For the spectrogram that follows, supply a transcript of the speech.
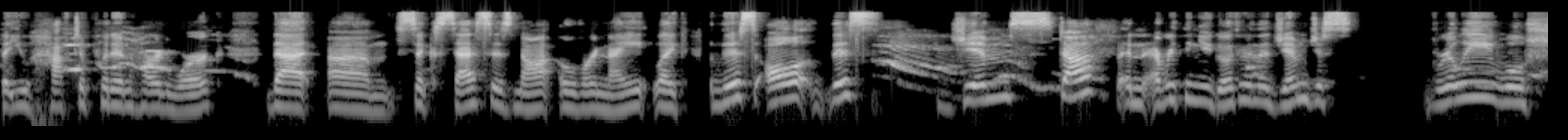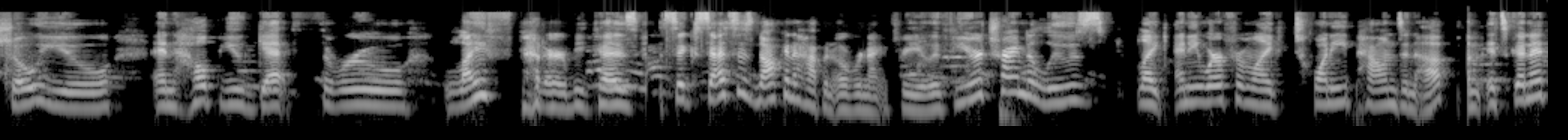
that you have to put in hard work that um success is not overnight like this all this gym stuff and everything you go through in the gym just really will show you and help you get through life better because success is not going to happen overnight for you. If you're trying to lose like anywhere from like 20 pounds and up, um, it's going to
